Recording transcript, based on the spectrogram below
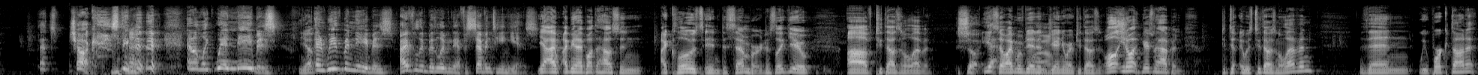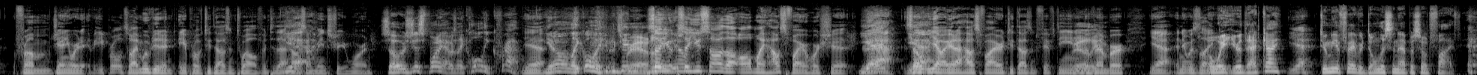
that's Chuck, and I'm like, we're neighbors. Yep. And we've been neighbors. I've been living there for 17 years. Yeah, I, I mean, I bought the house in I closed in December, just like you, of 2011. So yeah. So I moved in in January of 2000. Well, you know what? Here's what happened. It was 2011. Then we worked on it from January to April. So I moved it in April of 2012 into that house on Main Street in Warren. So it was just funny. I was like, "Holy crap!" Yeah. you know, like, "Oh, That's real. So Yeah, you, know? so you saw the all my house fire horse shit. right? Yeah, So yeah. yeah, I got a house fire in 2015 in Really? November. Yeah, and it was like Oh wait, you're that guy? yeah. Do me a favor, don't listen to episode five.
